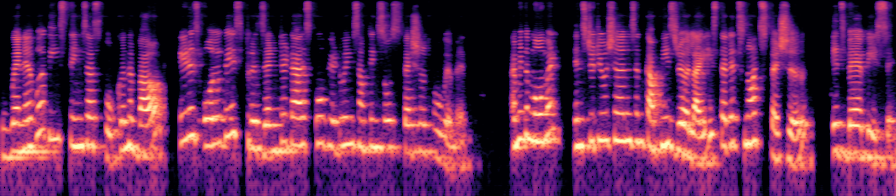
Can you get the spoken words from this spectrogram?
whenever these things are spoken about, it is always presented as, oh, we're doing something so special for women. I mean, the moment institutions and companies realize that it's not special, it's very basic.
